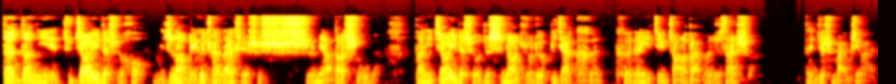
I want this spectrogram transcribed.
当当你去交易的时候，你知道每个 transaction 是十秒到十五秒，当你交易的时候，这十秒之中这个币价可可能已经涨了百分之三十了，那你就是买不进来的，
